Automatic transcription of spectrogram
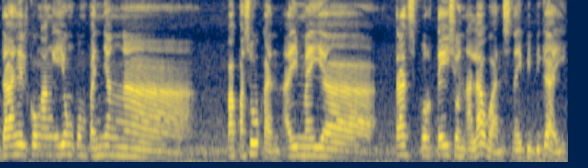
Dahil kung ang iyong kumpanyang ah, papasukan ay may ah, transportation allowance na ibibigay,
